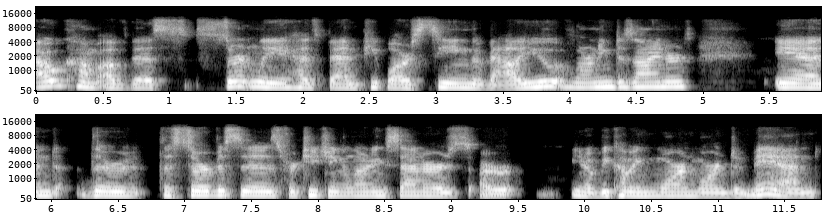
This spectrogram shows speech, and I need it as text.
outcome of this certainly has been people are seeing the value of learning designers and the the services for teaching and learning centers are you know becoming more and more in demand.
